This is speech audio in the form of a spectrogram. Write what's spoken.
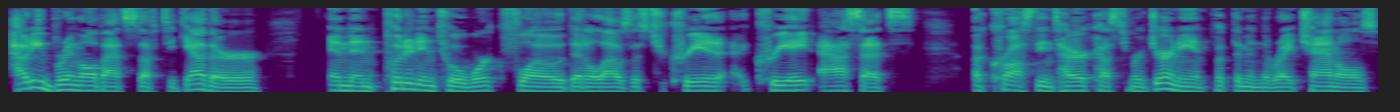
how do you bring all that stuff together and then put it into a workflow that allows us to create, create assets across the entire customer journey and put them in the right channels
